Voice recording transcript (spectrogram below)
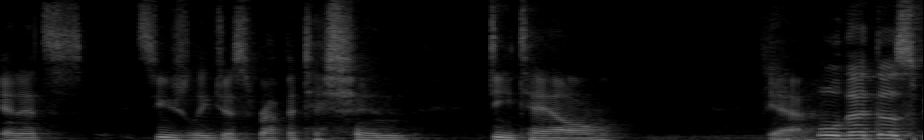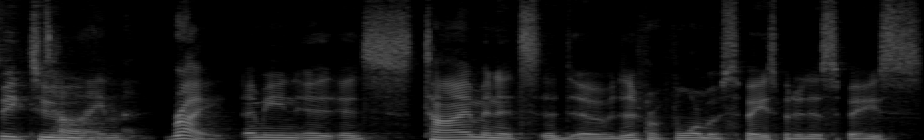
and it's it's usually just repetition, detail, yeah, well that does speak to time. Right. I mean, it, it's time and it's a, a different form of space, but it is space,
